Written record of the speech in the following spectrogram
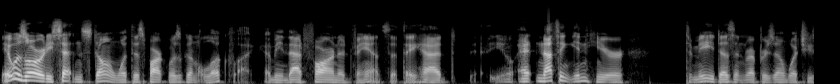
It was already set in stone what this park was going to look like. I mean, that far in advance that they had, you know, nothing in here to me doesn't represent what you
